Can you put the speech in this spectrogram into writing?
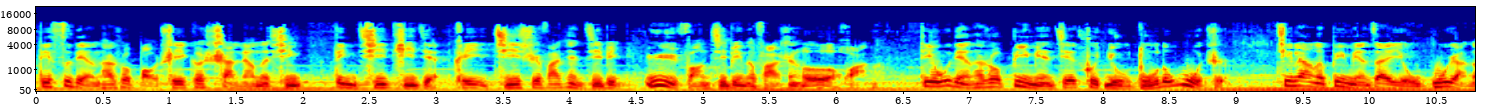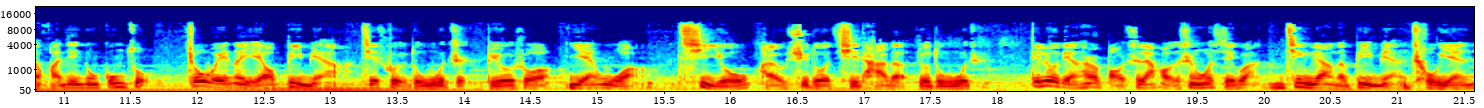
第四点，他说保持一颗善良的心，定期体检，可以及时发现疾病，预防疾病的发生和恶化。第五点，他说避免接触有毒的物质，尽量的避免在有污染的环境中工作，周围呢也要避免啊接触有毒物质，比如说烟雾啊、汽油，还有许多其他的有毒物质。第六点，他说保持良好的生活习惯，尽量的避免抽烟、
